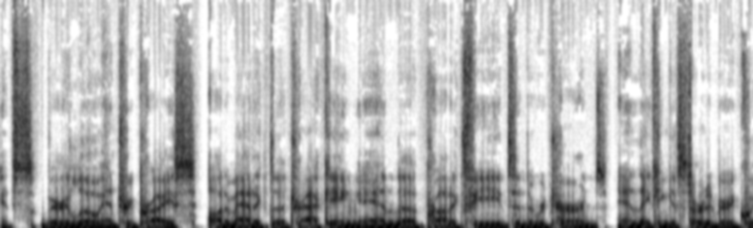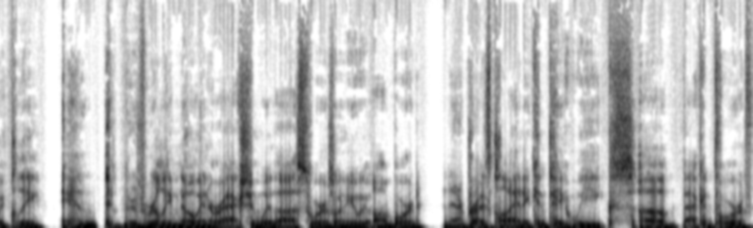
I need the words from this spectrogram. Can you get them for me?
It's very low entry price, automatic, the tracking and the product feeds and the returns, and they can get started very quickly. And there's really no interaction with us. Whereas when you onboard an enterprise client, it can take weeks of back and forth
